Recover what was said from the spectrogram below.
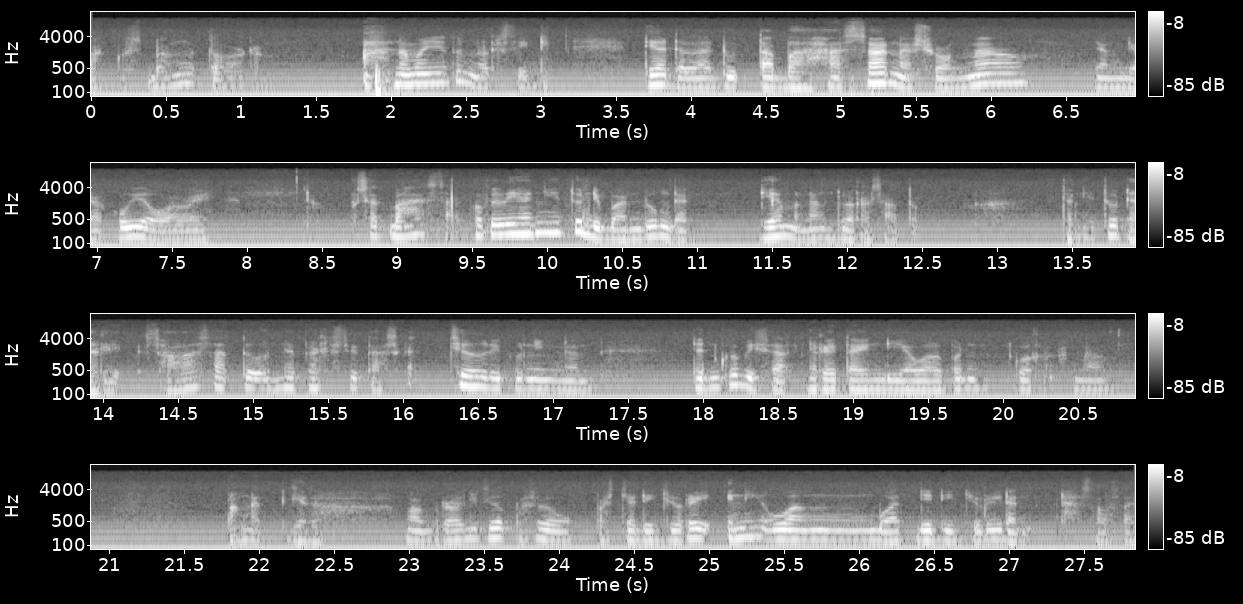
bagus banget tuh orang. Namanya tuh Nur Sidik dia adalah duta bahasa nasional yang diakui oleh pusat bahasa. Pemilihannya itu di Bandung dan dia menang juara satu. Dan itu dari salah satu universitas kecil di Kuningan. Dan gue bisa nyeritain dia walaupun gue kenal banget gitu. Ngobrol juga pas lu pas jadi juri ini uang buat jadi juri dan udah selesai.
